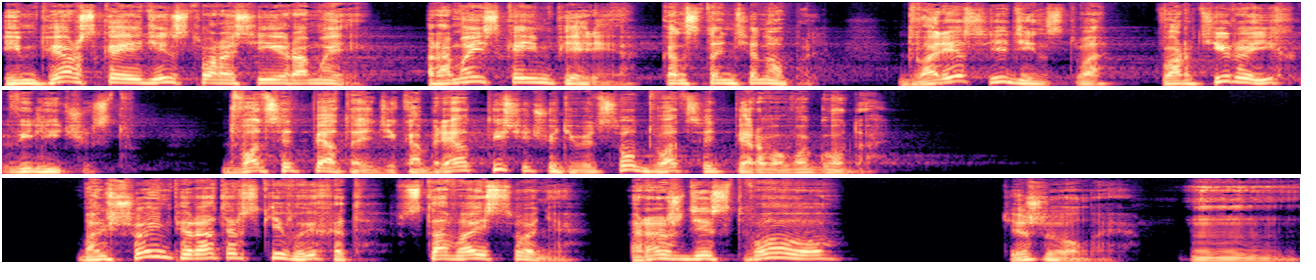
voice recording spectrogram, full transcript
Имперское единство России Ромеи. Ромейская империя. Константинополь. Дворец единства. Квартира их величеств. 25 декабря 1921 года. Большой императорский выход. Вставай, Соня. Рождество. Тяжелое. М м-м. -м -м.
